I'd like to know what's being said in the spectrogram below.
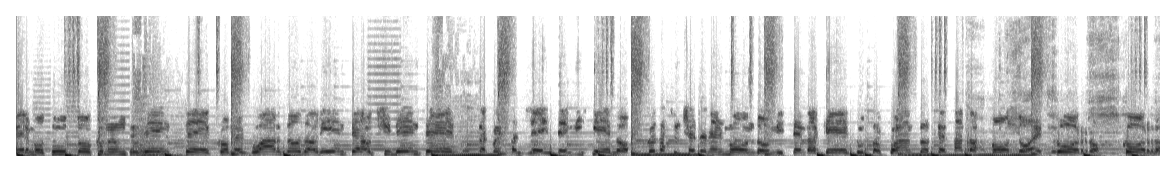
Fermo tutto come un tridente, come guardo da oriente a occidente tutta questa gente. Mi chiedo cosa succede nel mondo. Mi sembra che tutto quanto stia andando a fondo e corro, corro.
